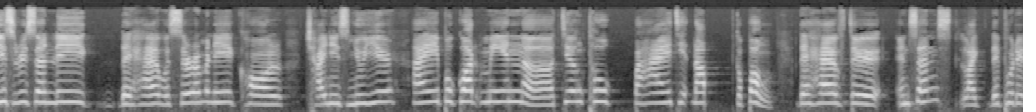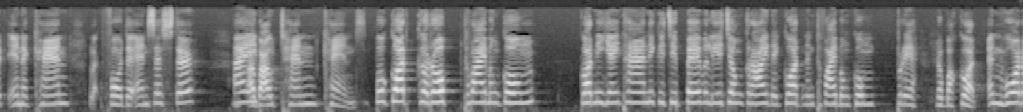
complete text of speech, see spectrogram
this recently they have a ceremony called Chinese New Year. ហើយពួកគាត់មានអឺជើងធូបប្រហែលជា10កំប៉ុង They have the incense, like they put it in a can like for the ancestor, Hi. about 10 cans. ពួកគាត់គោរពថ្វាយបង្គំគាត់និយាយថានេះគឺជាពេលវេលាចុងក្រោយដែលគាត់នឹងថ្វាយបង្គំព្រះរបស់គាត់ And what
